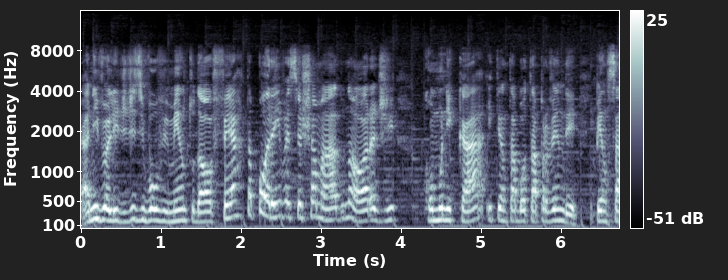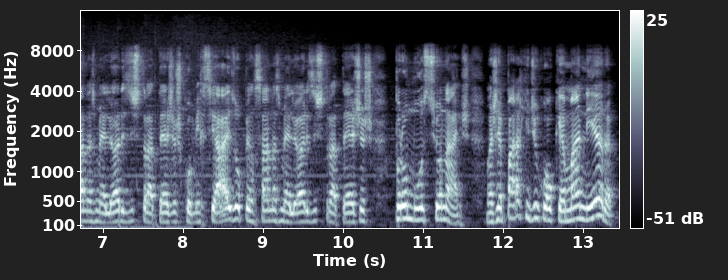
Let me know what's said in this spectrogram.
a nível ali de desenvolvimento da oferta, porém vai ser chamado na hora de comunicar e tentar botar para vender. Pensar nas melhores estratégias comerciais ou pensar nas melhores estratégias promocionais. Mas repara que de qualquer maneira,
